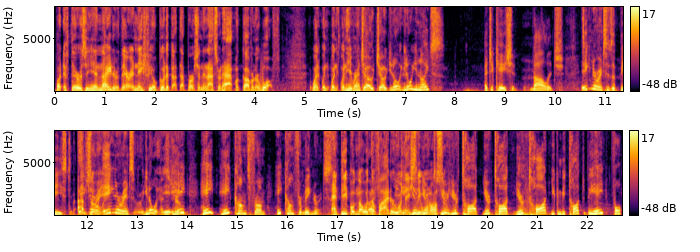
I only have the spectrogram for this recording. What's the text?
But if there is a uniter there and they feel good about that person, and that's what happened with Governor Wolf when when when, when he ran. Joe, Joe, you know, you know what unites? Education, knowledge. Ignorance is a beast. Absolutely. Ignorance, ignorance. You know what? Hate, hate, hate comes from hate comes from ignorance. and people know a right? divider You when can- they see one. Also, you're, you're taught. You're taught. You're taught. You can be taught to be hateful,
